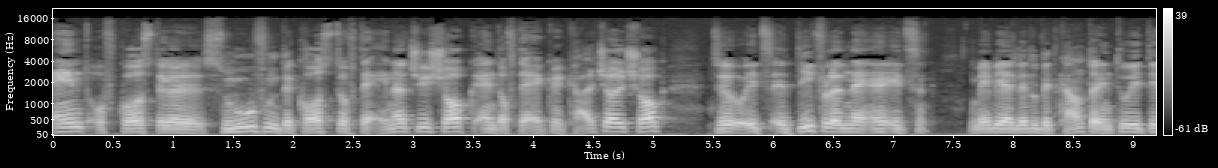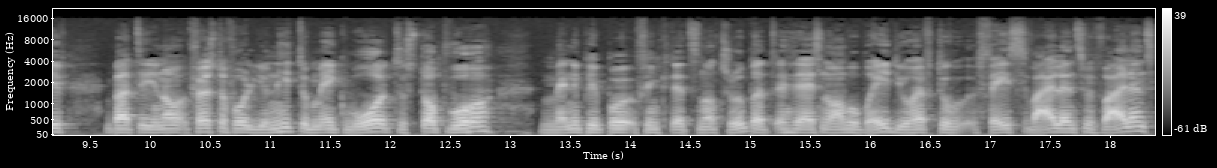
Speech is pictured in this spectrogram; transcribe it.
and of course the smoothen the cost of the energy shock and of the agricultural shock. So it's a different, it's maybe a little bit counterintuitive, but you know, first of all, you need to make war to stop war. Many people think that's not true, but there's no other way. You have to face violence with violence,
